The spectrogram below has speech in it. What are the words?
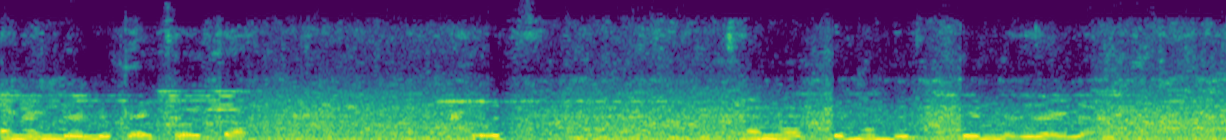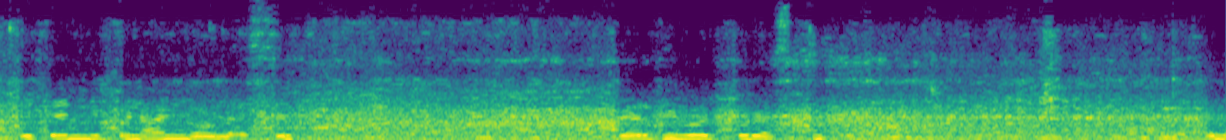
आनंद लुटायचा होता. छान वाटतं मुंबईच्या ट्रेनमध्ये जायला. ते त्यांनी पण अनुभवलं असेल. गर्दी भरपूर असते पण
